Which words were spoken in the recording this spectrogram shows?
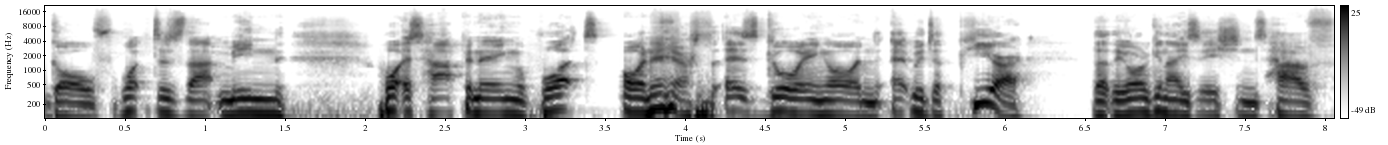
golf. What does that mean? What is happening? What on earth is going on? It would appear that the organisations have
